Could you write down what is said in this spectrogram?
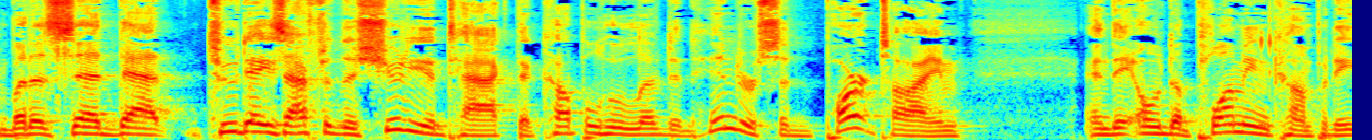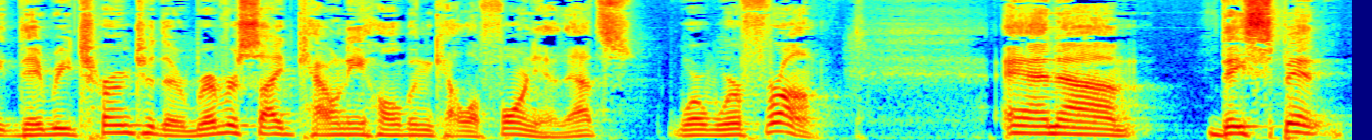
But it said that two days after the shooting attack, the couple who lived in Henderson part time and they owned a plumbing company, they returned to their Riverside County home in California. That's where we're from. And um, they spent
